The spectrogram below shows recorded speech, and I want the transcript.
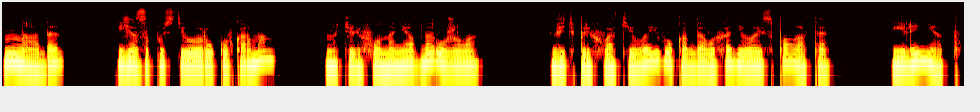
«Надо». Я запустила руку в карман, но телефона не обнаружила. Ведь прихватила его, когда выходила из палаты. Или нет?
